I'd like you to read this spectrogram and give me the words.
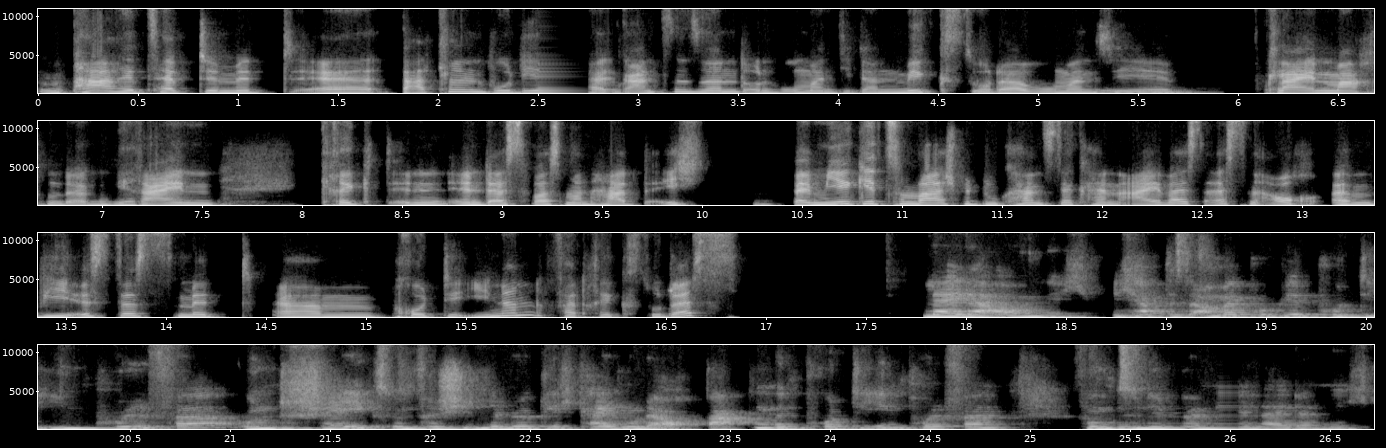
ein paar Rezepte mit äh, Datteln, wo die halt ganzen sind und wo man die dann mixt oder wo man sie mhm. klein macht und irgendwie reinkriegt in, in das, was man hat. Ich bei mir geht zum Beispiel, du kannst ja kein Eiweiß essen. Auch ähm, wie ist das mit ähm, Proteinen? Verträgst du das? Leider auch nicht. Ich habe das auch mal probiert, Proteinpulver und Shakes und verschiedene Möglichkeiten oder auch Backen mit Proteinpulver. Funktioniert bei mir leider nicht.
